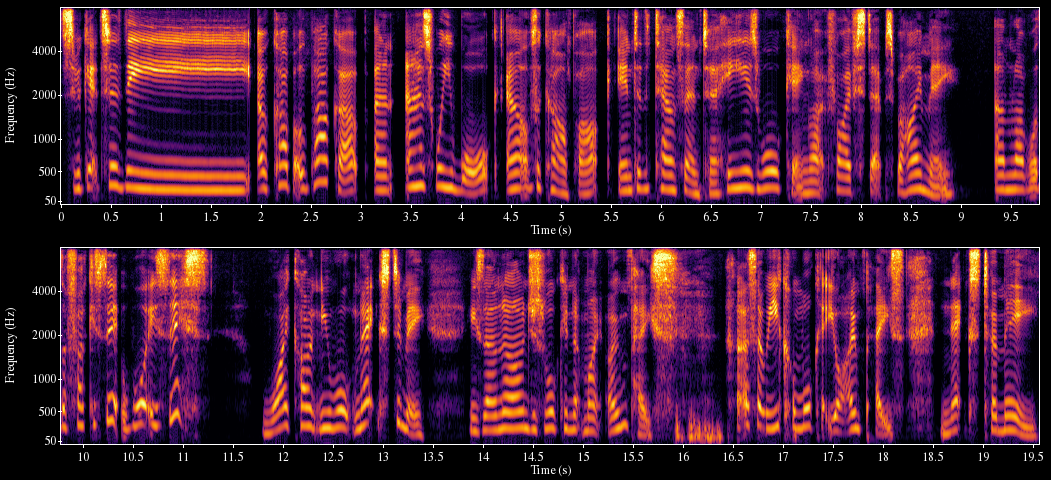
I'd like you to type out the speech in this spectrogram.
So we get to the oh car park. We park up, and as we walk out of the car park into the town centre, he is walking like five steps behind me. I'm like, what the fuck is it? What is this? Why can't you walk next to me? He's like, no, I'm just walking at my own pace. I said, well, you can walk at your own pace next to me.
